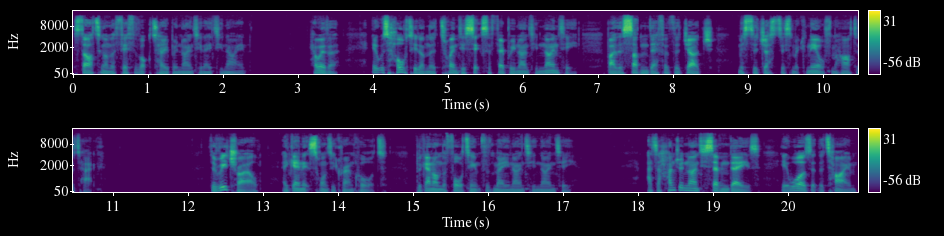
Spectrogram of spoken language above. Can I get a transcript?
starting on the 5th of October 1989. However, it was halted on the 26th of February 1990 by the sudden death of the judge, Mr. Justice McNeill, from a heart attack. The retrial, again at Swansea Crown Court, began on the 14th of May 1990. At 197 days, it was at the time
